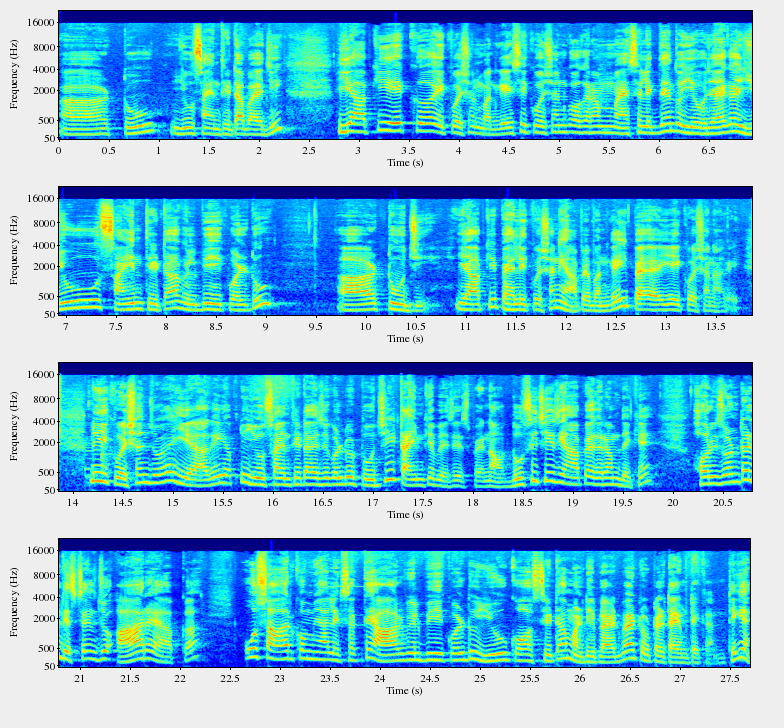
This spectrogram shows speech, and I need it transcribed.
two u sine theta by g ये आपकी एक इक्वेशन बन गई। इस इक्वेशन को अगर हम ऐसे लिख दें तो ये हो जाएगा u sine theta will be equal to two g ये आपकी पहली इक्वेशन यहाँ पे बन गई ये इक्वेशन आ गई। अपनी इक्वेशन जो है, ये आ गई अपनी u sine theta is equal to two g time के बेसिस पे। ना दूसरी चीज़ यहाँ पे अगर हम देखें हॉरिजॉन्टल डिस्टेंस जो r है आपका उस आर को हम यहाँ लिख सकते हैं R will be equal to u cos theta multiplied by total time taken ठीक है?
